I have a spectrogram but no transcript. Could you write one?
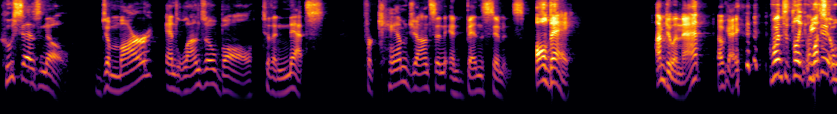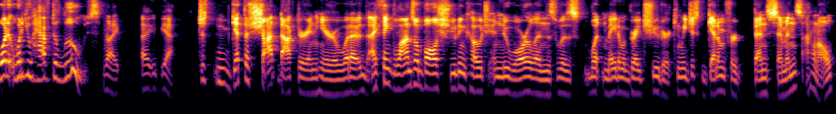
Who says no? DeMar and Lonzo Ball to the Nets for Cam Johnson and Ben Simmons. All day. I'm doing that. Okay. What's like Me what's too. what what do you have to lose? right. I, yeah. Just get the shot doctor in here. What I, I think Lonzo Ball's shooting coach in New Orleans was what made him a great shooter. Can we just get him for Ben Simmons? I don't know.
